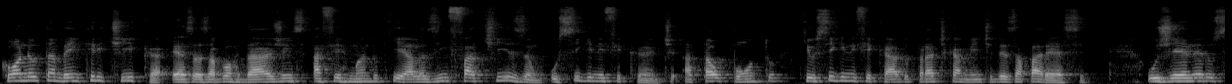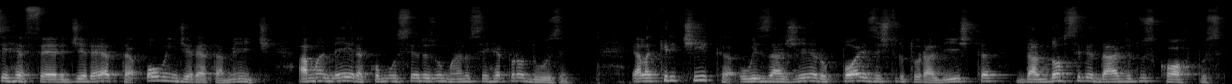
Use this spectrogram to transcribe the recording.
Connell também critica essas abordagens, afirmando que elas enfatizam o significante a tal ponto que o significado praticamente desaparece. O gênero se refere direta ou indiretamente à maneira como os seres humanos se reproduzem. Ela critica o exagero pós-estruturalista da docilidade dos corpos,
